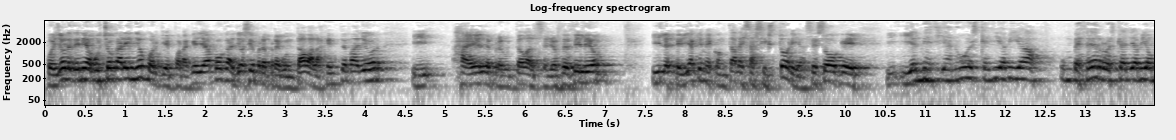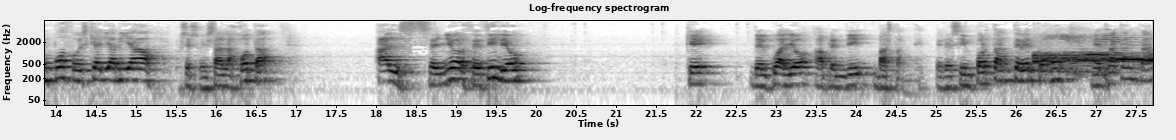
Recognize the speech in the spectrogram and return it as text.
pues yo le tenía mucho cariño porque por aquella época yo siempre preguntaba a la gente mayor y a él le preguntaba al señor Cecilio y le pedía que me contara esas historias, eso que... Y, él me decía, no, es que allí había un becerro, es que allí había un pozo, es que allí había... Pues eso, esa es la J. Al señor Cecilio, que, del cual yo aprendí bastante. Pero es importante ver cómo, mientras cantan,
